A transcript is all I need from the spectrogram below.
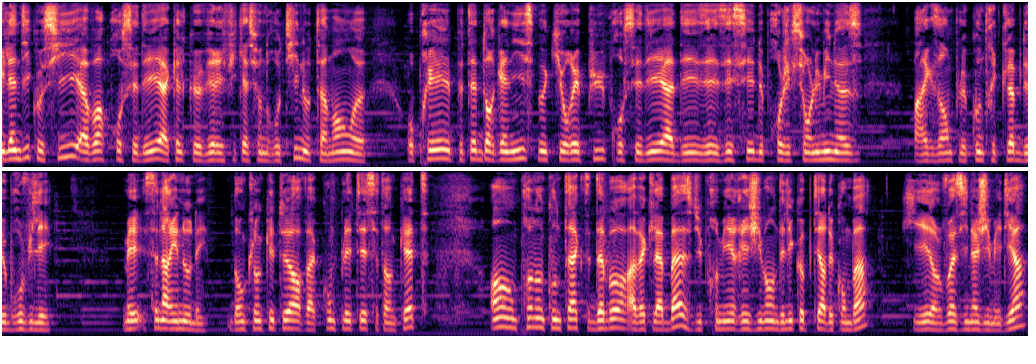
il indique aussi avoir procédé à quelques vérifications de routine, notamment euh, auprès peut-être d'organismes qui auraient pu procéder à des essais de projection lumineuse, par exemple le Country Club de Brouvillers. Mais ça n'a rien donné. Donc l'enquêteur va compléter cette enquête en prenant contact d'abord avec la base du premier régiment d'hélicoptères de combat, qui est dans le voisinage immédiat,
